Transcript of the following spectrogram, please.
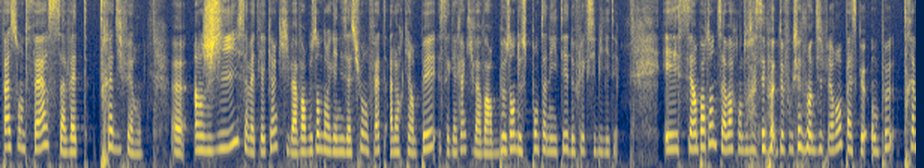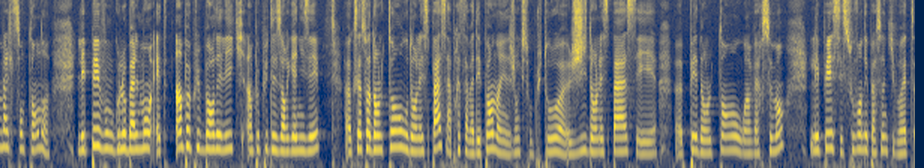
façon de faire, ça va être très différent. Euh, un J, ça va être quelqu'un qui va avoir besoin d'organisation en fait, alors qu'un P, c'est quelqu'un qui va avoir besoin de spontanéité et de flexibilité. Et c'est important de savoir quand on a ces modes de fonctionnement différents parce qu'on peut très mal s'entendre. Les P vont globalement être un peu plus bordéliques, un peu plus désorganisés, euh, que ce soit dans le temps ou dans l'espace. Après, ça va dépendre. Hein. Il y a des gens qui sont plutôt euh, J dans l'espace et P dans le temps ou inversement. Les P, c'est souvent des personnes qui vont être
